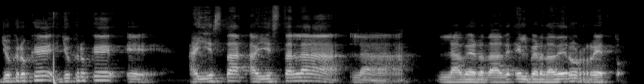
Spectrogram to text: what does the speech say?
Yo creo que, yo creo que eh, ahí está, ahí está la, la verdad, el verdadero reto.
